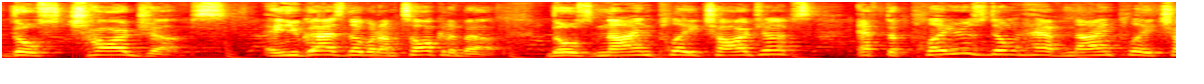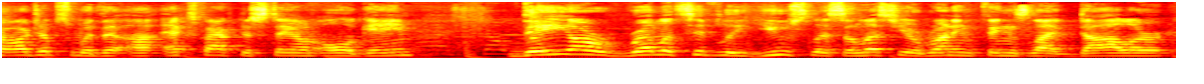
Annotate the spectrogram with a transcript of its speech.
those charge ups. And you guys know what I'm talking about. Those nine play charge ups. If the players don't have nine play charge ups where the uh, X Factor stay on all game, they are relatively useless unless you're running things like dollar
